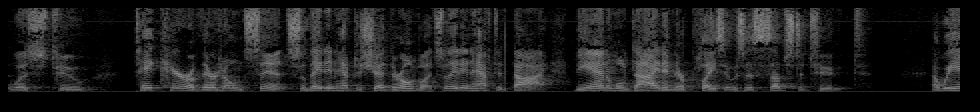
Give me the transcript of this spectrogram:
was to take care of their own sins. So they didn't have to shed their own blood. So they didn't have to die. The animal died in their place. It was a substitute. Now, we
